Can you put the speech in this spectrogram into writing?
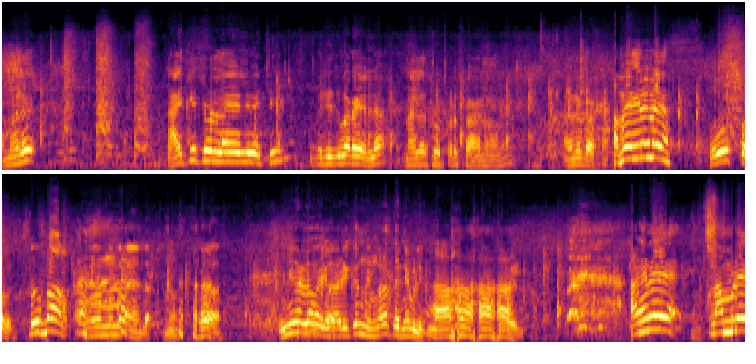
നമ്മൾ കഴിച്ചിട്ടുള്ളതിൽ വെച്ച് ഒരു ഇത് പറയല്ല നല്ല സൂപ്പർ സാധനമാണ്. ഭക്ഷണം അപ്പൊ എങ്ങനെയാണ് സൂപ്പർ സൂപ്പർ ഒന്നും പറയാനില്ല. ഇനിയുള്ള പരിപാടിക്കും നിങ്ങളെ തന്നെ വിളിക്കും. അങ്ങനെ നമ്മുടെ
